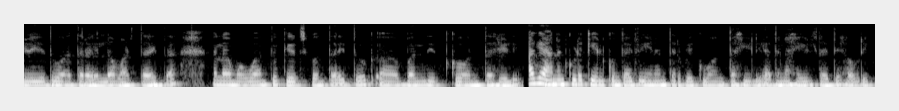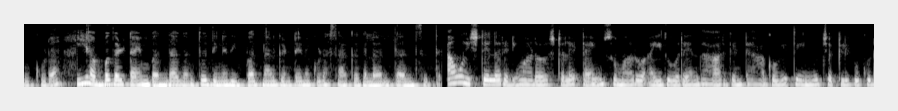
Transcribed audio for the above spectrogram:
ಎಳೆಯೋದು, ಆ ಥರ ಎಲ್ಲ ಮಾಡ್ತಾ ಇದ್ದ. ನಮ್ಮವ್ವ ಅಂತೂ ಕಿರ್ಚ್ಕೊತಾ ಇತ್ತು ಬಂದಿದ್ಕೋ ಅಂತ ಹೇಳಿ. ಹಾಗೆ ಆನಂದ್ ಕೂಡ ಕೇಳ್ಕೊತಾ ಇದ್ರು ಏನಂತ ತರಬೇಕು ಅಂತ ಹೇಳಿ ಅದನ್ನ ಹೇಳ್ತಾ ಇದ್ದೆ ಅವರಿಗೂ ಕೂಡ. ಈ ಹಬ್ಬಗಳ ಟೈಮ್ ಬಂದಾಗಂತೂ ದಿನದ ಇಪ್ಪತ್ನಾಲ್ಕು ಗಂಟೆನೂ ಕೂಡ ಸಾಕಾಗಲ್ಲ ಅಂತ ಅನ್ಸುತ್ತೆ. ನಾವು ಇಷ್ಟೆಲ್ಲ ರೆಡಿ ಮಾಡೋ ಅಷ್ಟಲ್ಲೇ ಟೈಮ್ ಸುಮಾರು ಐದೂವರೆಯಿಂದ ಆರು ಗಂಟೆ ಆಗೋಗಿತ್ತು. ಇನ್ನು ಚಕ್ಲಿಗೂ ಕೂಡ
